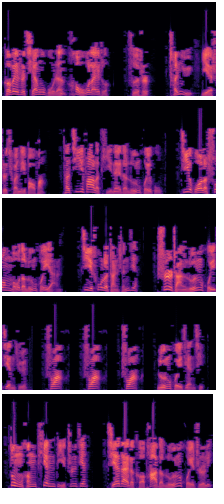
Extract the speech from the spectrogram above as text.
可谓是前无古人，后无来者。此时，陈宇也是全力爆发，他激发了体内的轮回骨，激活了双眸的轮回眼，祭出了斩神剑，施展轮回剑诀，刷刷刷！轮回剑气纵横天地之间。携带着可怕的轮回之力，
